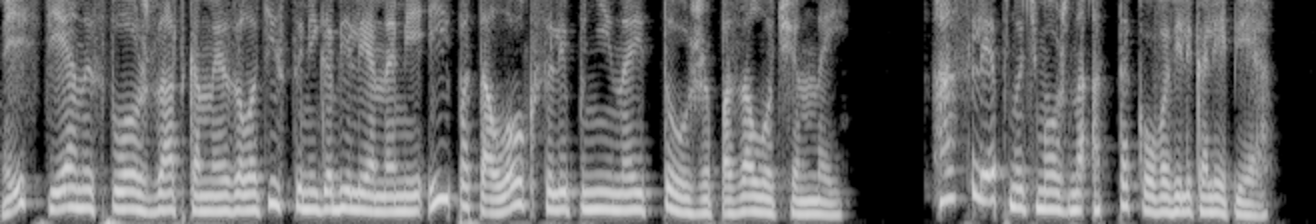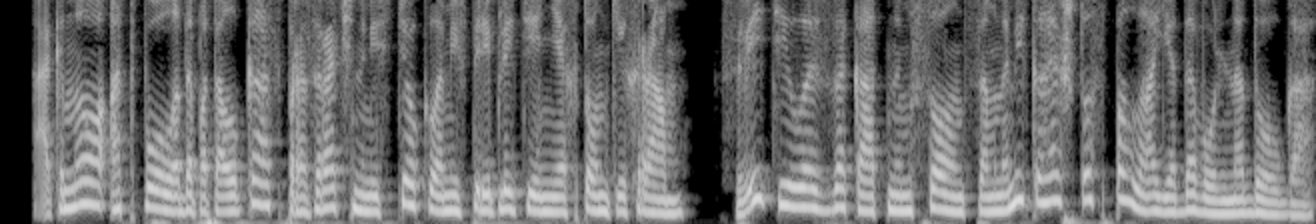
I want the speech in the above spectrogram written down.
и стены, сплошь затканные золотистыми гобеленами, и потолок с лепниной тоже позолоченный. А Ослепнуть можно от такого великолепия. Окно от пола до потолка с прозрачными стеклами в переплетениях тонких рам светилось закатным солнцем, намекая, что спала я довольно долго.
